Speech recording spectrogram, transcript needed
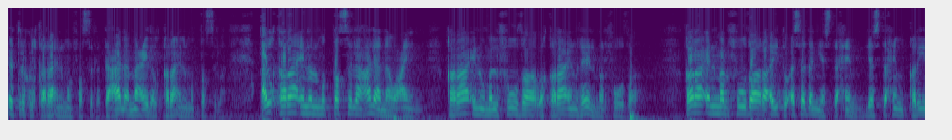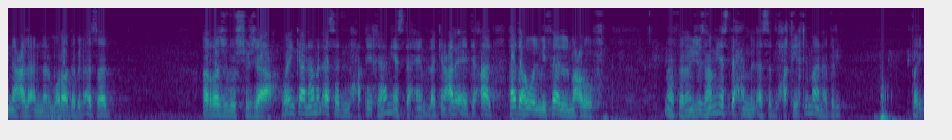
اترك القرائن المنفصلة. تعال معي إلى القرائن المتصلة. القرائن المتصلة على نوعين قرائن ملفوظة وقرائن غير ملفوظة. قرائن ملفوظة رأيت أسدا يستحم. يستحم قرينة على أن المراد بالأسد الرجل الشجاع. وإن كان هم الأسد الحقيقي هم يستحم لكن على أي حال هذا هو المثال المعروف. مثلا يجوز هم يستحم الأسد الحقيقي ما ندري. طيب.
